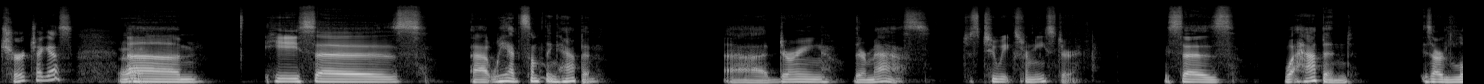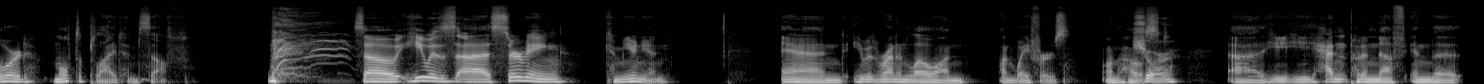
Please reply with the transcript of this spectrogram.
Church, I guess. Oh. Um, he says uh, we had something happen uh, during their mass just two weeks from Easter. He says what happened is our Lord multiplied himself. so he was uh, serving communion and he was running low on on wafers on the host. Sure. Uh, he he hadn't put enough in the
